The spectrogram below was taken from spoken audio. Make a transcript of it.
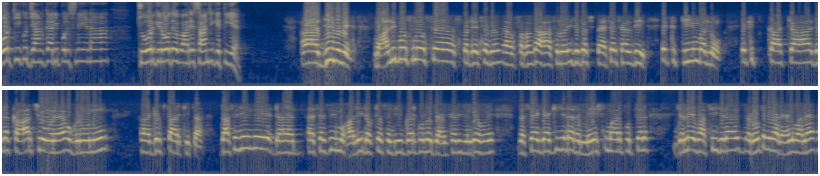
ਹੋਰ ਕੀ ਕੁਝ ਜਾਣਕਾਰੀ ਪੁਲਿਸ ਨੇ ਇਹਨਾਂ ਚੋਰ ਗਿਰੋਹ ਦੇ ਬਾਰੇ ਸਾਂਝੀ ਕੀਤੀ ਹੈ? ਜੀ ਵਿਵੇਕ ਮੋਹਾਲੀ ਪੁਲਿਸ ਨੂੰ ਉਸ ਵੱਡੇ ਸਫਲਤਾ ਹਾਸਲ ਹੋਈ ਜਦੋਂ ਸਪੈਸ਼ਲ ਸੈੱਲ ਦੀ ਇੱਕ ਟੀਮ ਵੱਲੋਂ ਇੱਕ ਚਾਰ, ਜਿਹੜਾ ਕਾਰ ਚੋਰ ਹੈ, ਉਹ ਗਰੋਹ ਨੂੰ ਗ੍ਰਿਫਤਾਰ ਕੀਤਾ। ਦੱਸ ਜੀ ਕਿ ਐਸਐਸਪੀ ਮੋਹਾਲੀ ਡਾਕਟਰ ਸੰਦੀਪ ਗਰਗ ਵੱਲੋਂ ਜਾਣਕਾਰੀ ਦਿੰਦੇ ਹੋਏ ਦੱਸਿਆ ਗਿਆ ਕਿ ਜਿਹੜਾ ਰਮੇਸ਼ ਕੁਮਾਰ ਪੁੱਤਰ, ਜੱਲੇ ਵਾਸੀ ਜਿਹੜਾ ਰੋਹਤਕ ਦਾ ਰਹਿਣ ਵਾਲਾ ਹੈ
